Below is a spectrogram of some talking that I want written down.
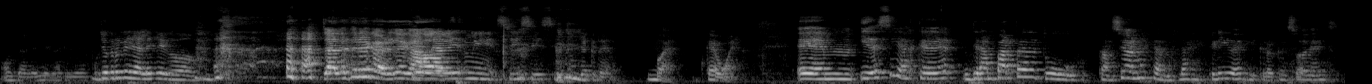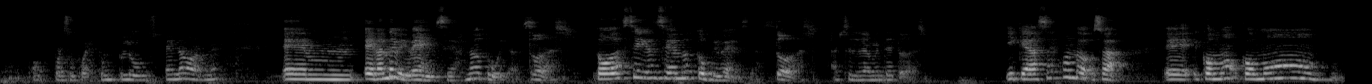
¿O ya le llegaría? Yo creo que ya le llegó. Ya le tiene que haber llegado. La vi- mi- sí, sí, sí, yo creo. Bueno, qué bueno. Em, y decías que gran parte de tus canciones, que además las escribes, y creo que eso es, por supuesto, un plus enorme, em, eran de vivencias, no tuyas. Todas, Todas siguen siendo tus vivencias. todas, absolutamente todas. ¿Y qué haces cuando, o sea, eh, cómo, cómo,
